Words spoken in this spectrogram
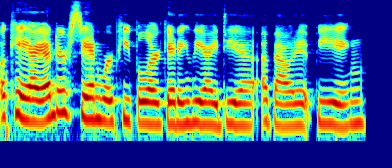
okay, I understand where people are getting the idea about it being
